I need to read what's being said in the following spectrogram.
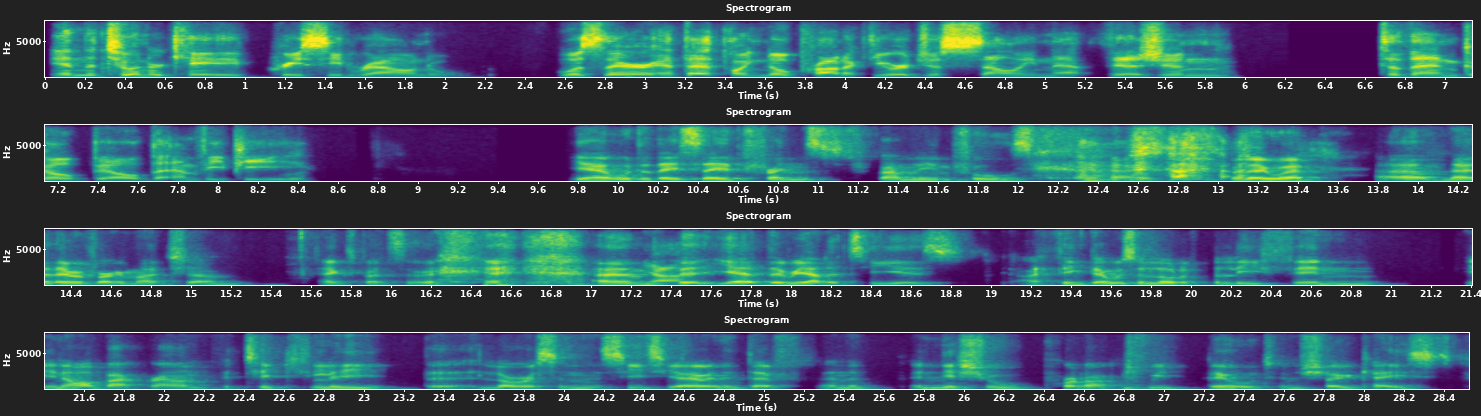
In the 200k pre-seed round was there at that point no product? You were just selling that vision to then go build the mvp yeah what do they say? The friends family and fools? No, but they weren't um, no they were very much um, experts. um, yeah. But yeah, the reality is, I think there was a lot of belief in in our background, particularly the Loris and the CTO and the dev and the initial product we built and showcased,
